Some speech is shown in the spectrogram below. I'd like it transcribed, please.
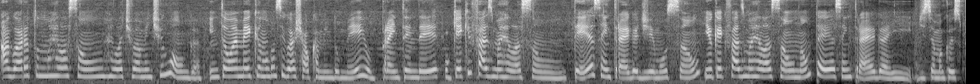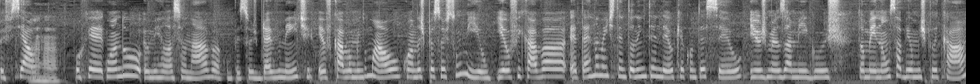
Agora eu tô numa relação relativamente longa, então é meio que eu não consigo achar o caminho do meio para entender o que que faz uma relação ter essa entrega de emoção e o que que faz uma relação não ter essa entrega e de ser uma coisa superficial. Uhum. Porque quando eu me relacionava com pessoas brevemente, eu ficava muito mal quando as pessoas sumiam. E eu ficava eternamente tentando entender o que aconteceu. E os meus amigos também não sabiam me explicar,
